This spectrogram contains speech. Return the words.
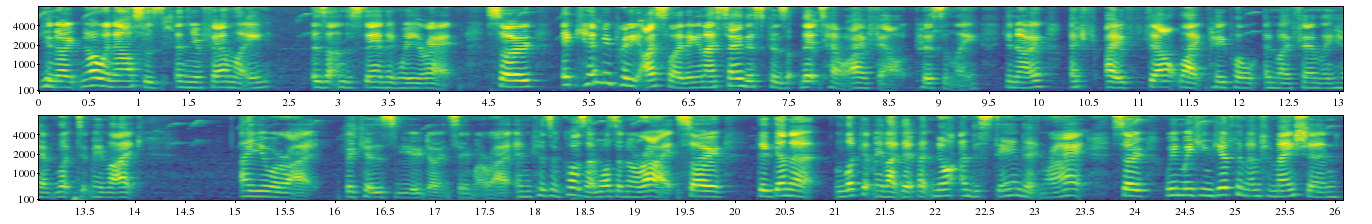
you know no one else is in your family is understanding where you're at. So it can be pretty isolating and i say this because that's how i felt personally you know I, I felt like people in my family have looked at me like are you all right because you don't seem all right. And because, of course, I wasn't all right. So they're to look at me like that, but not understanding, right? So when we can give them information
